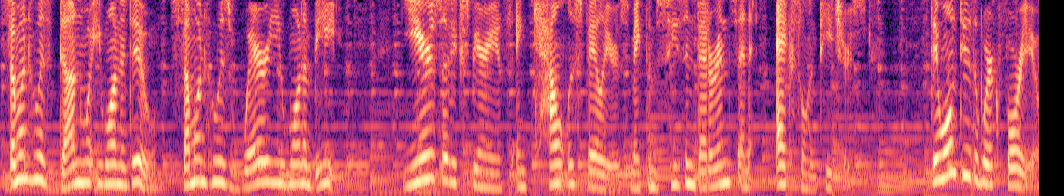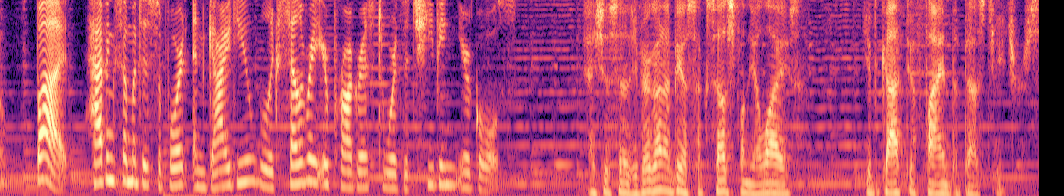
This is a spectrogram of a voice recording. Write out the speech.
someone who has done what you want to do, someone who is where you want to be. Years of experience and countless failures make them seasoned veterans and excellent teachers. They won't do the work for you, but having someone to support and guide you will accelerate your progress towards achieving your goals. And she says, if you're going to be a successful in your life, you've got to find the best teachers.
